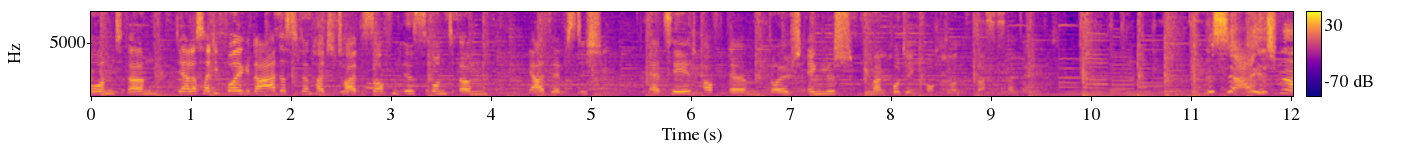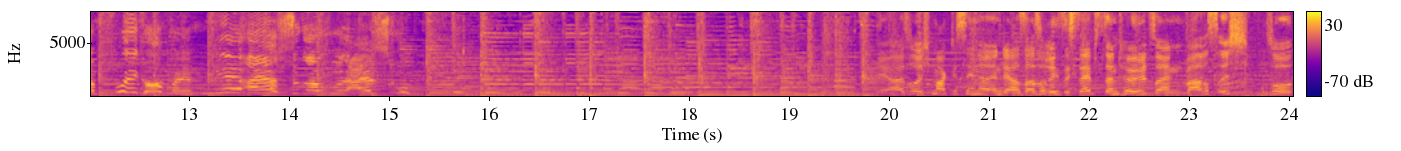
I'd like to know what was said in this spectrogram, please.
Und ähm, ja, das hat die Folge da, dass sie dann halt total besoffen ist und ähm, ja, sehr lustig erzählt auf ähm, Deutsch, Englisch, wie man Pudding kocht. Und das ist halt sehr lustig. Wisst ihr eigentlich, wer Fuego meine Mehl, Eierzucker und alles rum? Ja, Also ich mag die Szene, in der Sasori sich selbst enthüllt, sein wahres Ich, so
